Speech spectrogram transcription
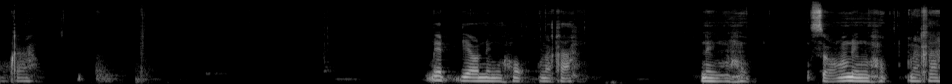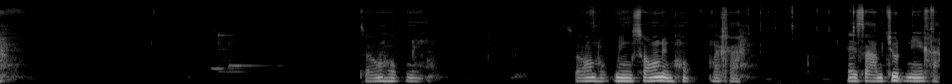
นะคะเม็ดเดียวหนึ่งหกนะคะหนึ่งหกสองหนึ่งหกนะคะ สองหกหนึ่งสองหกหนึ่งสองหนึ่งหกนะคะ ในสามชุดนี้ค่ะ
